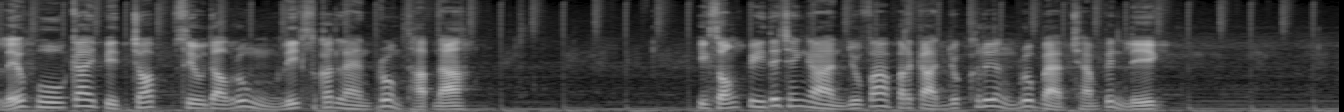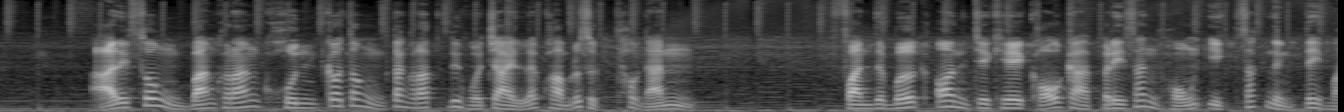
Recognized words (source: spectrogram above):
เลวพูใกล้ปิดจ็อบซิลดาวรุ่งลีกสกอตแลนด์ร่วมทัพนะ อีก 2 ปีได้ใช้งานยูฟ่าประกาศยกเครื่องรูปแบบแชมเปี้ยนลีกอาริซงบางครั้งคุณก็ต้องตั้งรับด้วยหัวใจและความรู้สึกเท่านั้น ฟันเดอร์เบิร์กออนเจเคขอโอกาสปริสั้นหงอีกสักหนึ่งได้ไหม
